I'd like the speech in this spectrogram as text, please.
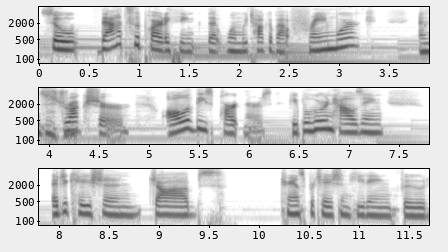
So that's the part I think that when we talk about framework and mm-hmm. structure, all of these partners, people who are in housing, education, jobs, transportation, heating, food,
